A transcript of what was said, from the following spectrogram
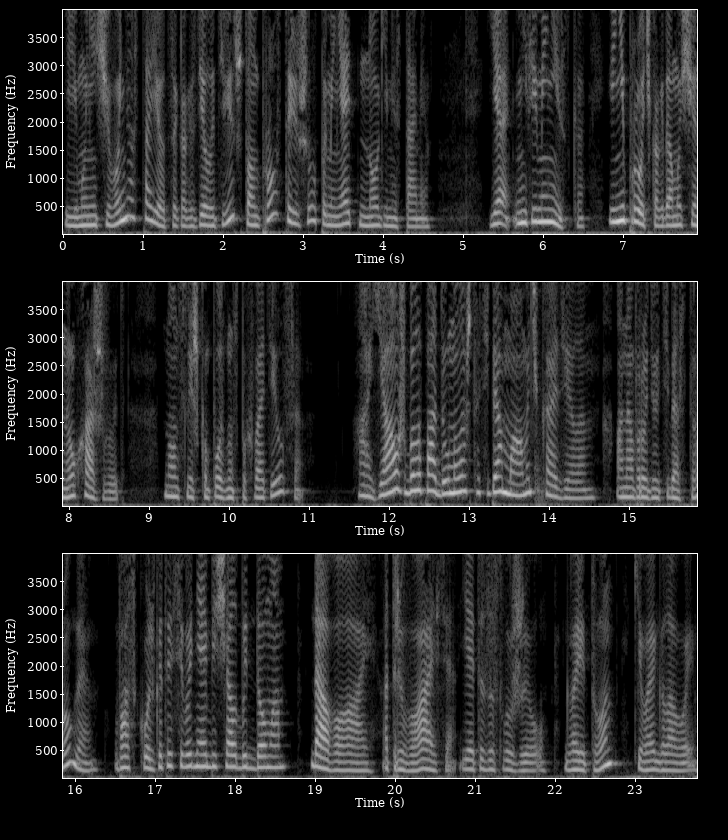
и ему ничего не остается, как сделать вид, что он просто решил поменять ноги местами. Я не феминистка и не прочь, когда мужчины ухаживают, но он слишком поздно спохватился. А я уж было подумала, что тебя мамочка одела. Она вроде у тебя строгая. Во сколько ты сегодня обещал быть дома? Давай, отрывайся, я это заслужил, говорит он, кивая головой.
